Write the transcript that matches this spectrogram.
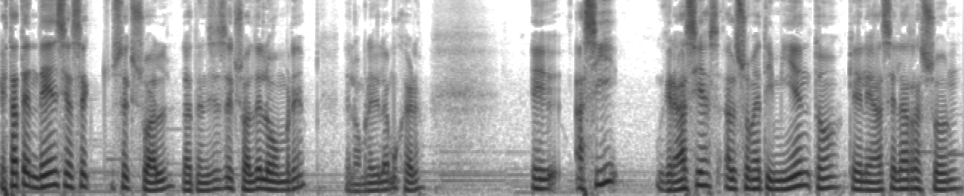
esta tendencia sexual, la tendencia sexual del hombre, del hombre y de la mujer, eh, así, gracias al sometimiento que le hace la razón,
